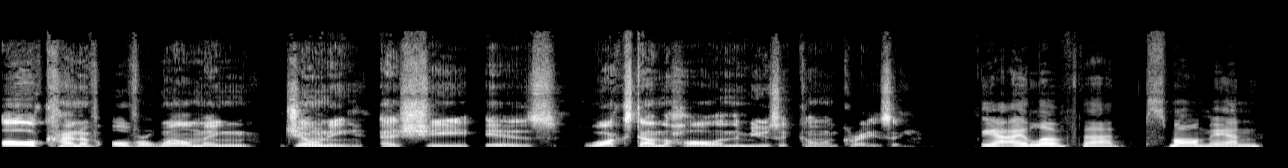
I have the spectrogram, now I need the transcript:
all kind of overwhelming Joni as she is walks down the hall and the music going crazy. Yeah, I love that small man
